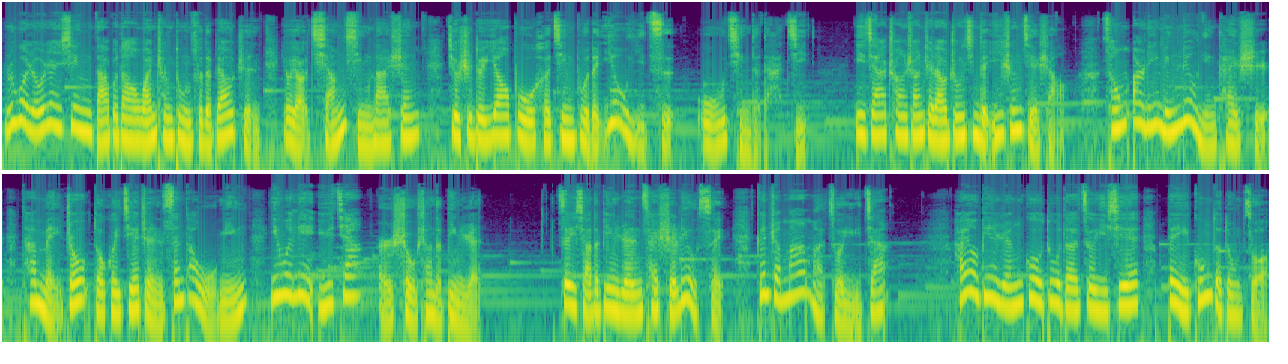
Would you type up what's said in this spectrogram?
如果柔韧性达不到完成动作的标准，又要强行拉伸，就是对腰部和颈部的又一次无情的打击。一家创伤治疗中心的医生介绍，从2006年开始，他每周都会接诊三到五名因为练瑜伽而受伤的病人。最小的病人才十六岁，跟着妈妈做瑜伽；还有病人过度的做一些背弓的动作，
